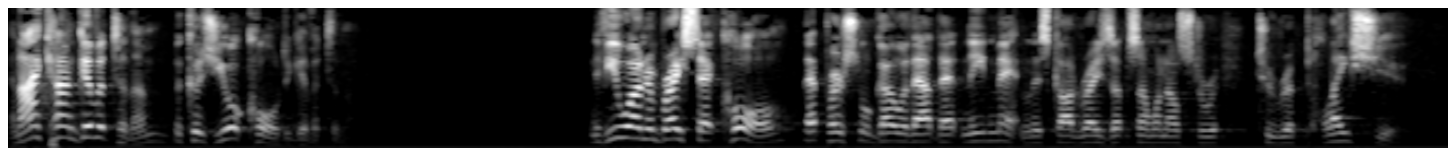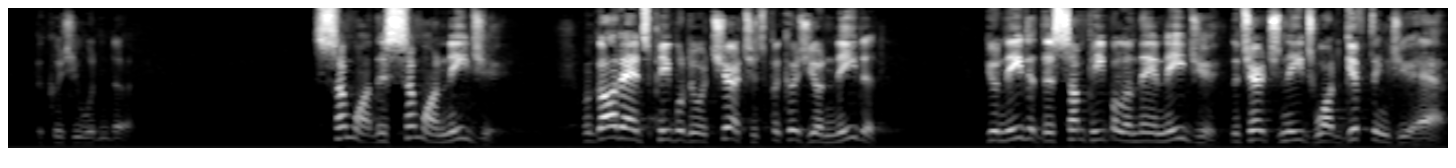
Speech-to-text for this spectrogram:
And I can't give it to them because you're called to give it to them. And if you won't embrace that call, that person will go without that need met unless God raises up someone else to, re- to replace you because you wouldn't do it. Someone, there's someone needs you. When God adds people to a church, it's because you're needed. You're needed. There's some people and they need you. The church needs what giftings you have.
